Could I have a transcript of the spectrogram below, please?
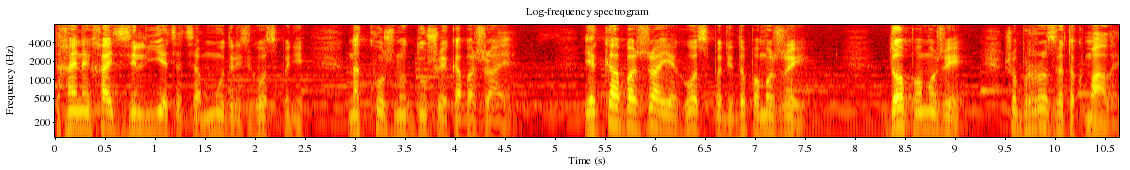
Та хай нехай зільється ця мудрість, Господі, на кожну душу, яка бажає. Яка бажає, Господи, допоможи. Допоможи, щоб розвиток мали,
